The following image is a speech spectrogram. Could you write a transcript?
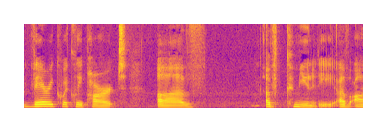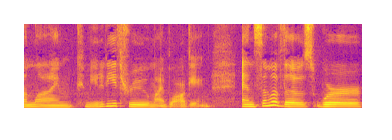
very quickly part of of community, of online community through my blogging. And some of those were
